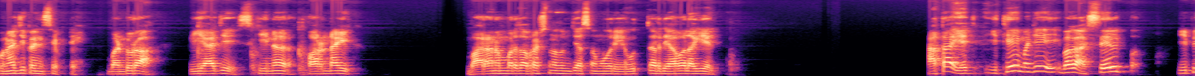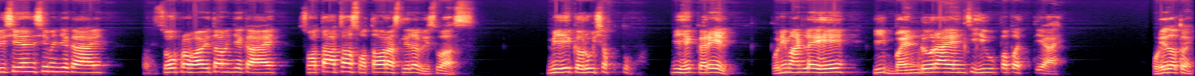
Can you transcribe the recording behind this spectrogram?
कुणाची कन्सेप्ट आहे? बंडुरा. पियाजे स्किनर हॉर्नाईक. बारा नंबरचा प्रश्न तुमच्यासमोर आहे. उत्तर द्यावं लागेल. आता इथे म्हणजे बघा सेल्फ इफिशियन्सी म्हणजे काय? स्वप्रभाविता म्हणजे काय? स्वतःचा स्वतःवर असलेला विश्वास. मी हे करू शकतो. मी हे करेल. कोणी मांडलंय हे? ही बंडोरा यांची ही उपपत्ती आहे. पुढे जातोय.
